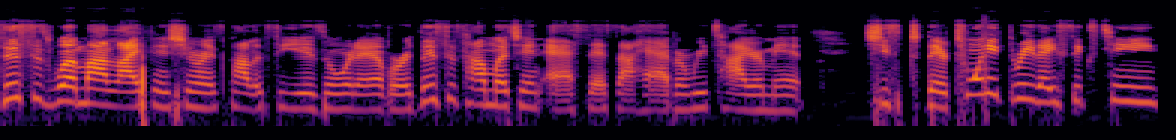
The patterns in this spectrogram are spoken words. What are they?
this is what my life insurance policy is or whatever. This is how much in assets I have in retirement she's they're 23 they 16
